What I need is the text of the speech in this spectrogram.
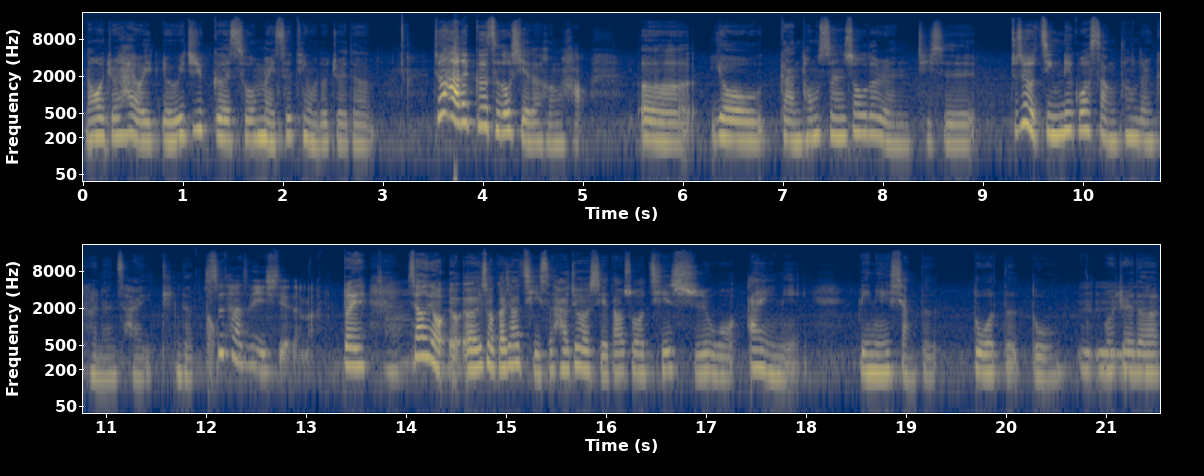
然后我觉得他有一有一句歌词，我每次听我都觉得，就他的歌词都写得很好。呃，有感同身受的人，其实就是有经历过伤痛的人，可能才听得懂。是他自己写的嘛？对，像有有有一首歌叫《其实》，他就有写到说，其实我爱你比你想的多得多。嗯嗯，我觉得，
